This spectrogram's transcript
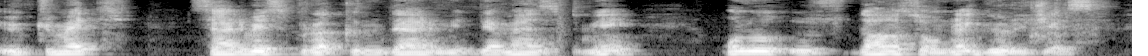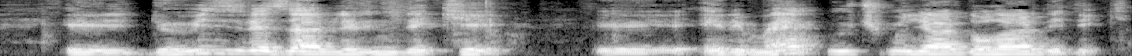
hükümet serbest bırakın der mi demez mi onu daha sonra göreceğiz. E, döviz rezervlerindeki e, erime 3 milyar dolar dedik.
